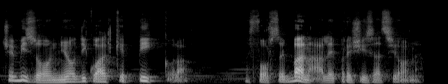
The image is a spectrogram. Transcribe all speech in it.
c'è bisogno di qualche piccola e forse banale precisazione.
